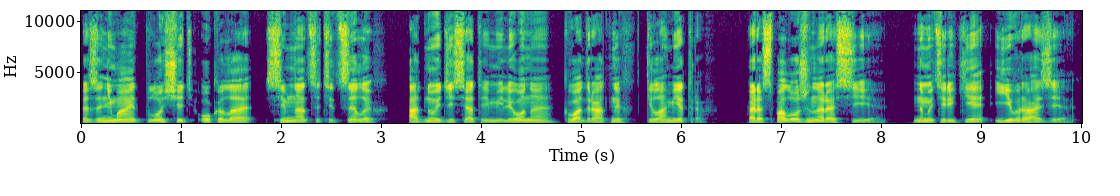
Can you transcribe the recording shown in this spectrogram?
занимает площадь около 17,1 миллиона квадратных километров. Расположена Россия на материке Евразия –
